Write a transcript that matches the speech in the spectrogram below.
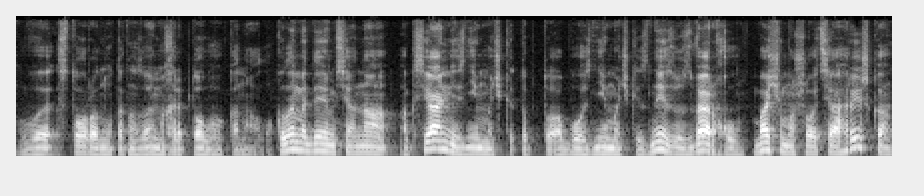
в сторону так називаємо хребтового каналу. Коли ми дивимося на аксіальні знімочки, тобто або знімочки знизу, зверху, бачимо, що ця гришка,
